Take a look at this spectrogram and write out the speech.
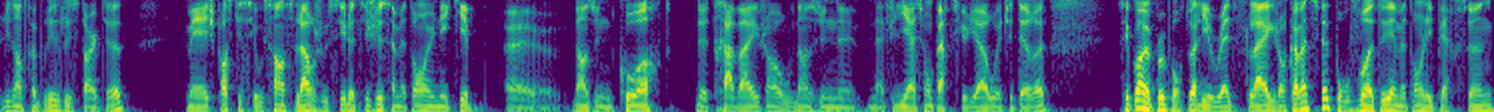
les entreprises, les startups, mais je pense que c'est au sens large aussi. Là, juste, mettons, une équipe euh, dans une cohorte de travail, genre, ou dans une, affiliation particulière, etc. C'est quoi un peu pour toi les red flags? Genre, comment tu fais pour voter, mettons, les personnes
